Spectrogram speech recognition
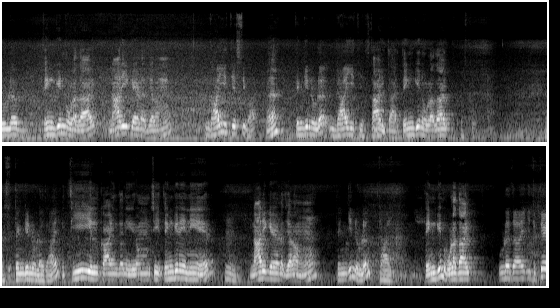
உள தெங்கின் உளதாய் நாரிகேள ஜலம் காயித்யஸ்தி வா ತೆಂಗಿನ ಹುಳ ಗಾಯಿತಿ ತಾಯಿ ತಾಯಿ ತೆಂಗಿನ ಹುಳದಾಯ್ ತೆಂಗಿನ ಹುಳದಾಯ್ ಸೀಲ್ ಕಾಯ್ದ ನೀರಂ ಸಿ ತೆಂಗಿನ ನೀರ್ ನಾರಿಕೇಳ ಜಲಂ ತೆಂಗಿನ ಹುಳ ತಾಯಿ ತೆಂಗಿನ ಹುಳದಾಯ್ ಹುಳದಾಯ್ ಇದಕ್ಕೆ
